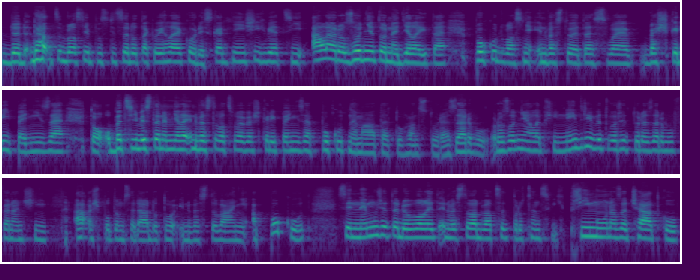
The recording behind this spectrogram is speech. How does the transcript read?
dát se vlastně pustit se do takovýchhle jako riskantnějších věcí, ale rozhodně to nedělejte, pokud vlastně investujete svoje veškeré peníze. To obecně byste neměli investovat svoje veškeré peníze, pokud nemáte tuhle tu rezervu. Rozhodně je lepší nejdřív vytvořit tu rezervu finanční a až potom se dát do toho investování. A pokud si nemůžete dovolit investovat 20% svých příjmů na začátku,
